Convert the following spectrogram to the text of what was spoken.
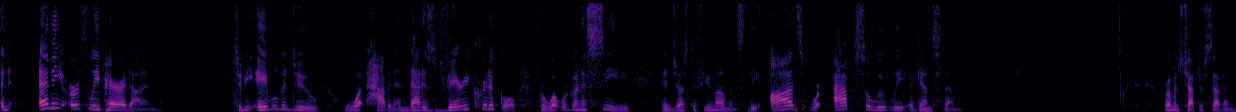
In any earthly paradigm, to be able to do what happened. And that is very critical for what we're going to see in just a few moments. The odds were absolutely against them. Romans chapter 7,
